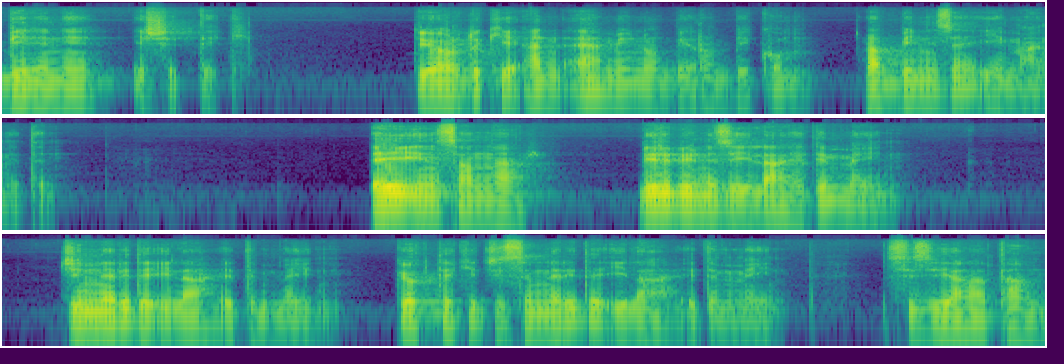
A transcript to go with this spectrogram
birini işittik. Diyordu ki en aminu bi rabbikum. Rabbinize iman edin. Ey insanlar birbirinizi ilah edinmeyin. Cinleri de ilah edinmeyin. Gökteki cisimleri de ilah edinmeyin. Sizi yaratan,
